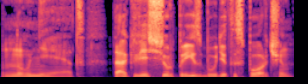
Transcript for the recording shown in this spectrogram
«Ну нет, так весь сюрприз будет испорчен.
